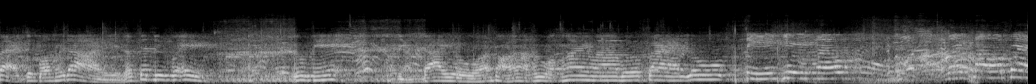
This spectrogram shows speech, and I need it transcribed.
แบกจะบอลไม่ได้ แล้วจะดึงไปเองลูกนี้ยังได้อยู่ครับสองหลังหลวงให้มาเบอร์แปดลูกตียิงแล้วไม่เข้าแม่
